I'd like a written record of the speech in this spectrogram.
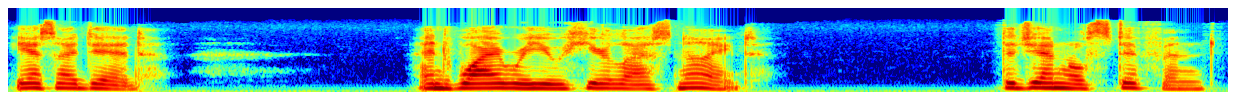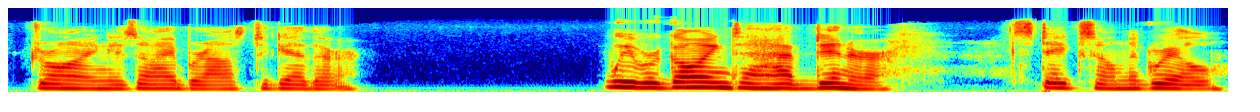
Yes, I did. And why were you here last night? The general stiffened, drawing his eyebrows together. We were going to have dinner. Steaks on the grill.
